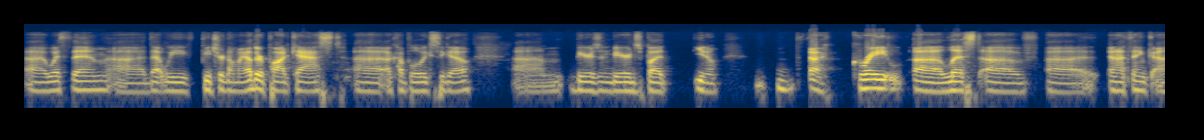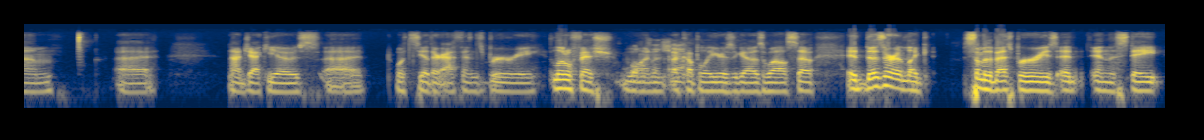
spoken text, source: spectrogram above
uh, with them uh, that we featured on my other podcast uh, a couple of weeks ago, um, Beers and Beards. But you know, a great uh, list of, uh, and I think um, uh, not Jackie O's. Uh, what's the other Athens brewery? Little Fish won Fish, a couple of years ago as well. So it, those are like some of the best breweries in, in the state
